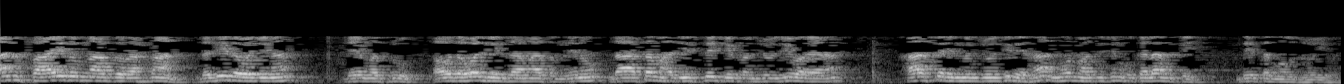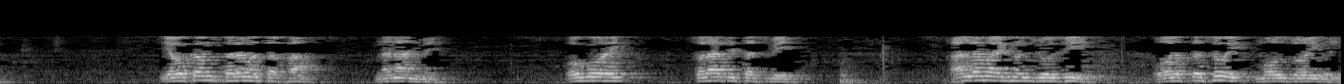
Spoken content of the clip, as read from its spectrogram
ان فائد ابن عبد الرحمن د دې د وجینا د مطلوب او د وجه الزامات هم دینو دا تم حدیث ته چې ابن جوزی وغیرہ خاص کر ابن جوزی له ها نور محدثین کو کلام کوي دې ته موضوعي وي یو کم سلام صفه 99 وګورئ صلات تسبیح علامه ابن الجوزی ورتسوی موضوعی وی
